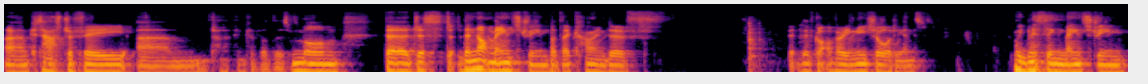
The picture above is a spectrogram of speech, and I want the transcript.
um, Catastrophe, um, I'm trying to think of others, Mum. They're just, they're not mainstream, but they're kind of, they've got a very niche audience. We're missing mainstream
